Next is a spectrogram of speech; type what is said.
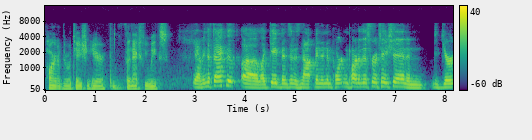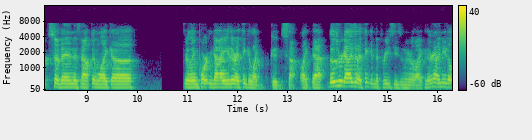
part of the rotation here for the next few weeks. Yeah, I mean the fact that uh, like Gabe Vincent has not been an important part of this rotation, and Yurtseven has not been like a really important guy either. I think of like good like that. Those were guys that I think in the preseason we were like they're gonna need a,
